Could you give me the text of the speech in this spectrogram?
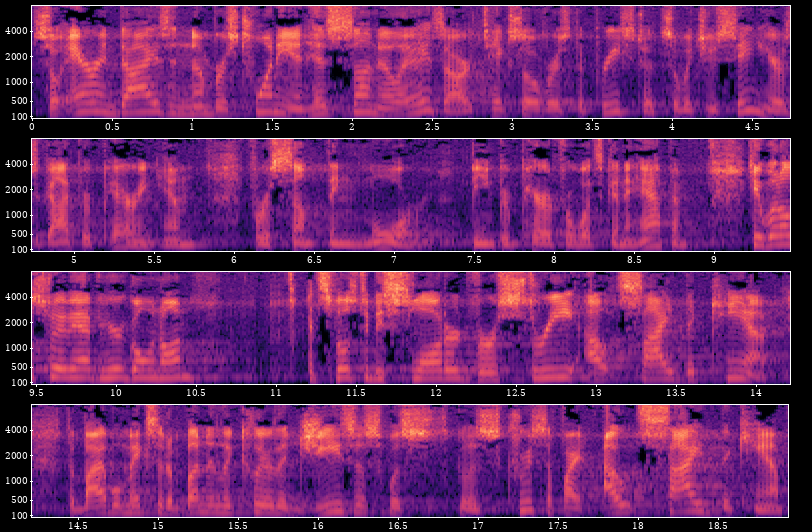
So Aaron dies in Numbers 20, and his son Eleazar takes over as the priesthood. So what you're seeing here is God preparing him for something more, being prepared for what's going to happen. Okay, what else do we have here going on? It's supposed to be slaughtered, verse 3, outside the camp. The Bible makes it abundantly clear that Jesus was, was crucified outside the camp,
